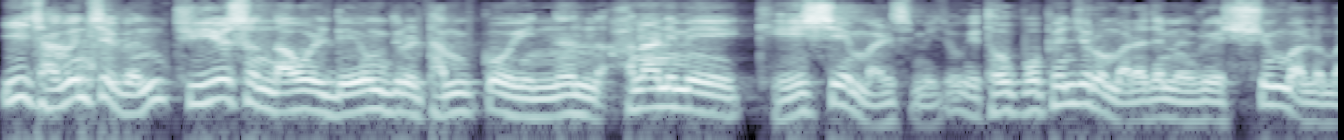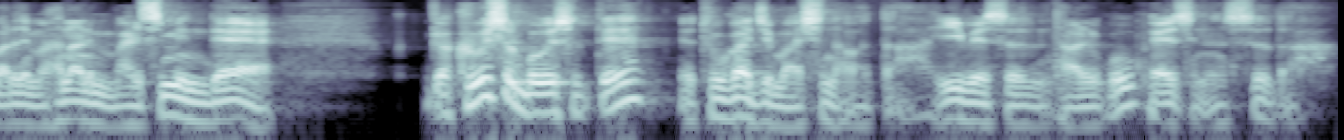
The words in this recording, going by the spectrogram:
이 작은 책은 뒤에서 나올 내용들을 담고 있는 하나님의 계시의 말씀이죠. 더욱 보편적으로 말하자면 우리가 쉬운 말로 말하자면 하나님 말씀인데 그러니까 그것을 먹었을 때 두 가지 맛이 나왔다. 입에서는 달고 배에서는 쓰다.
